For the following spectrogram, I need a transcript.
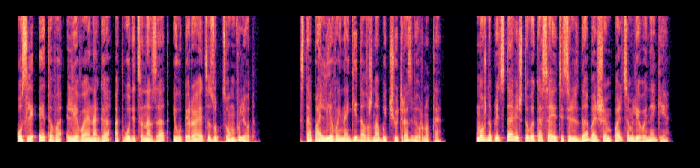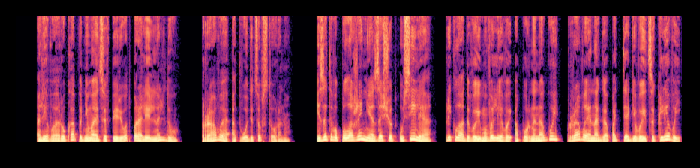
После этого левая нога отводится назад и упирается зубцом в лед. Стопа левой ноги должна быть чуть развернута. Можно представить, что вы касаетесь льда большим пальцем левой ноги. Левая рука поднимается вперед параллельно льду. Правая отводится в сторону. Из этого положения за счет усилия, прикладываемого левой опорной ногой, правая нога подтягивается к левой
